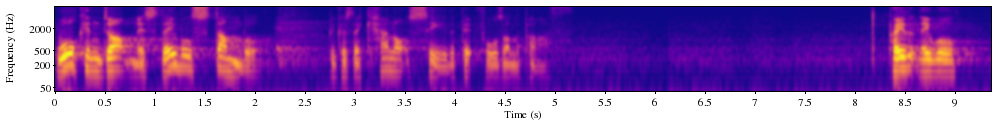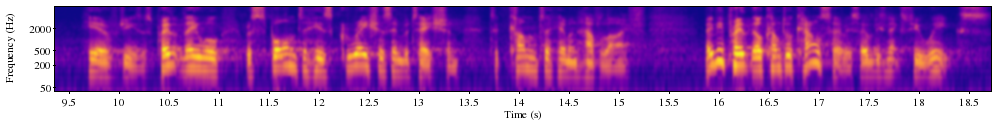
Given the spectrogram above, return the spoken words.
walk in darkness, they will stumble because they cannot see the pitfalls on the path. Pray that they will hear of Jesus. Pray that they will respond to his gracious invitation to come to him and have life. Maybe pray that they'll come to a carol service over these next few weeks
